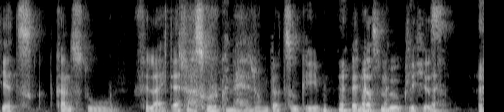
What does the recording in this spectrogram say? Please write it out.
Jetzt kannst du vielleicht etwas Rückmeldung dazu geben, wenn das möglich ist.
